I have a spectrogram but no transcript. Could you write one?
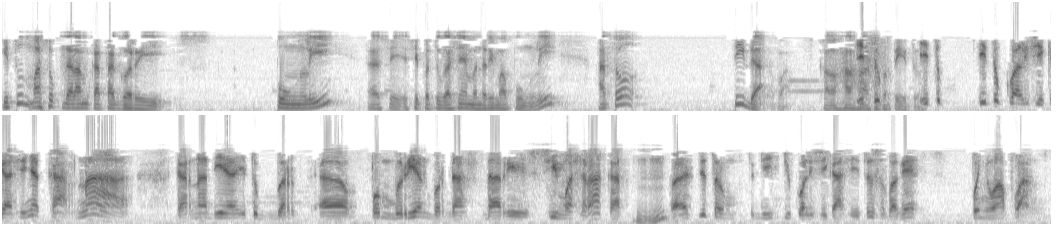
Itu masuk dalam kategori pungli, eh, si, si petugasnya menerima pungli atau tidak, Pak? Kalau hal-hal seperti itu. Itu itu kualifikasinya karena karena dia itu ber, eh, pemberian berdas dari si masyarakat, Hmm. berarti ter- di, dikualifikasi itu sebagai penyuapan,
